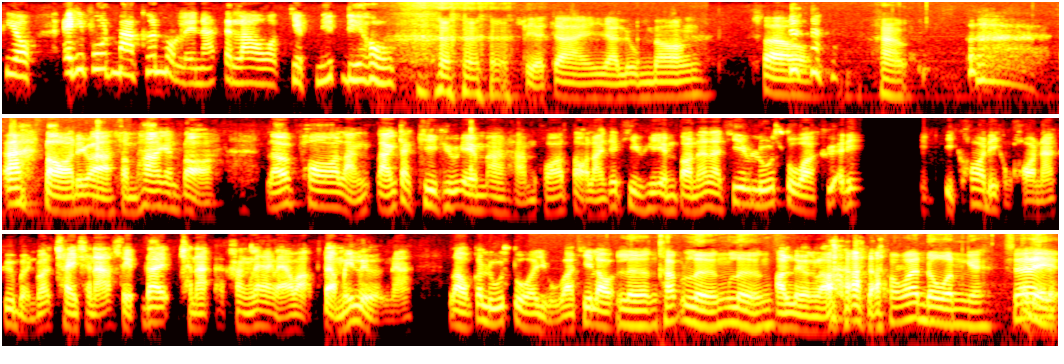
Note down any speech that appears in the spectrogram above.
พีโอไอที่พูดมาขึ้นหมดเลยนะ แต่เราอะเก็บนิดเดียว เสียใจอย่าลุมน้องเศร้าครับ อะต่อดีกว่า สัมภาษณ์กันต่อ แล้วพอหลังหลังจาก TQM อะถามคอร์สต่อหลังจาก TQM ตอนนั้นนะที่รู้ตัวคืออันนี้อีกข้อดีของคอร์สนะ คือเหมือนว่าชัยชนะเสร็จได้ชนะครั้งแรกแล้วอะแต่ไม่เหลืองนะเราก็รู้ตัวอยู่ว่าที่เราเหลิงครับเหลิงเหลิงเอาเหลืองเหรอเพราะว่าโดนไงใช่ไม่ได้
